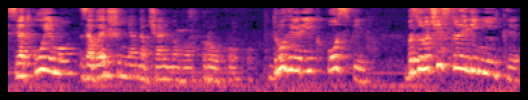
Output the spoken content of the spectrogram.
святкуємо завершення навчального року. Другий рік поспіль без урочистої лінійки,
